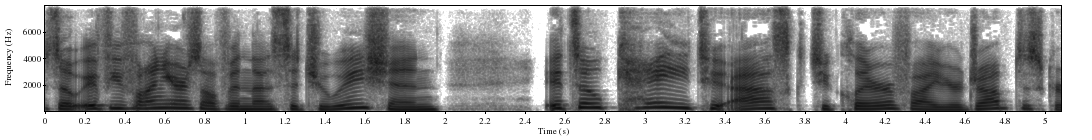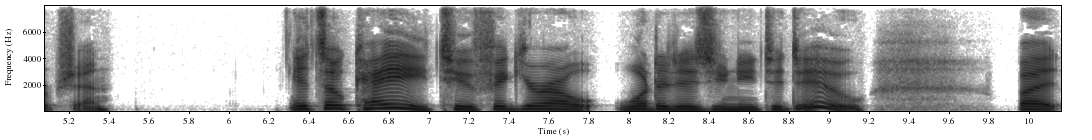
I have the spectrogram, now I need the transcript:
So if you find yourself in that situation, it's okay to ask to clarify your job description. It's okay to figure out what it is you need to do. But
